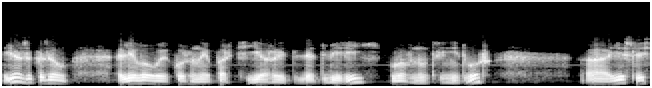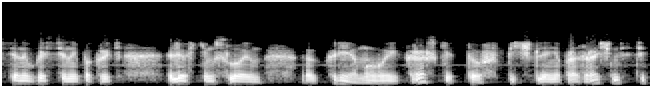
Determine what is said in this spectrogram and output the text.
Я заказал лиловые кожаные портьеры для дверей во внутренний двор, а если стены в гостиной покрыть легким слоем э, кремовой краски, то впечатление прозрачности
